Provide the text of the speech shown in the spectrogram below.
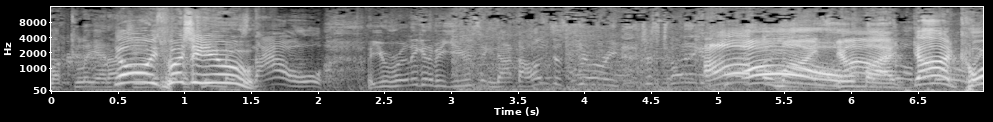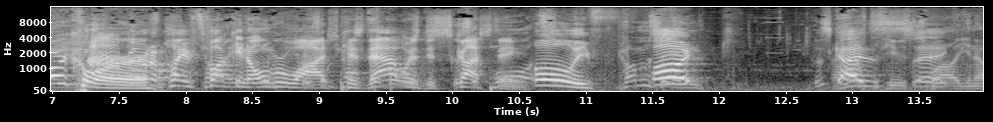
luckily, and No, he's pushing you! Now, are you really going to be using that? The Hunter's Fury just cutting Oh my Oh god. my oh god, Core I'm going to play fucking Overwatch because that was disgusting. Holy fuck. in. This guy's sick. well, you know.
